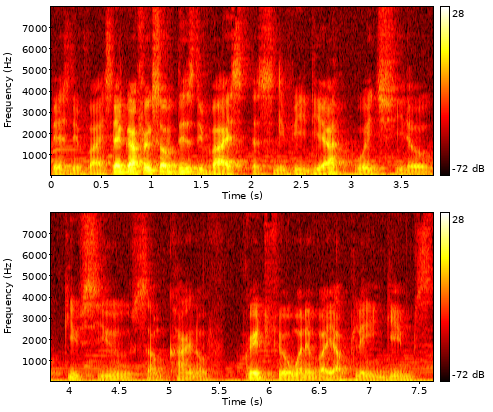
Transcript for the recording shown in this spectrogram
this device. The graphics of this device is NVIDIA, which, you know, gives you some kind of great feel whenever you're playing games.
